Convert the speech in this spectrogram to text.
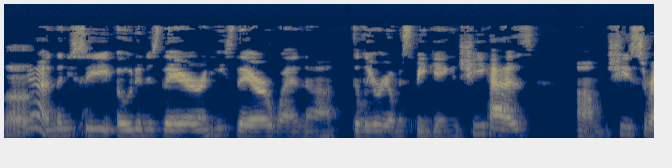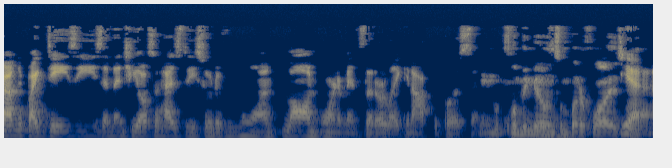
Uh, yeah, and then you see Odin is there, and he's there when uh, Delirium is speaking, and she has, um, she's surrounded by daisies, and then she also has these sort of lawn lawn ornaments that are like an octopus, and Flamingo and some butterflies. yeah,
